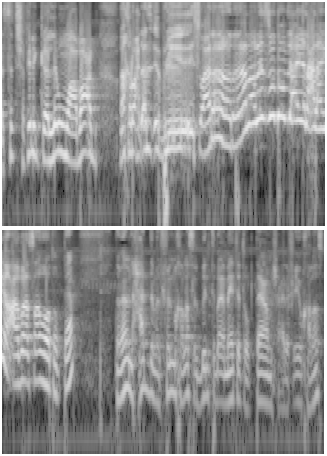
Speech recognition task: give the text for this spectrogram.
ست شياطين يتكلموا مع بعض. واخر واحد قال إبليس وأنا أنا اسود ومنيل عليا. عمال أصوت وبتاع. تمام لحد ما الفيلم خلاص البنت بقى ماتت وبتاع مش عارف إيه وخلاص.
